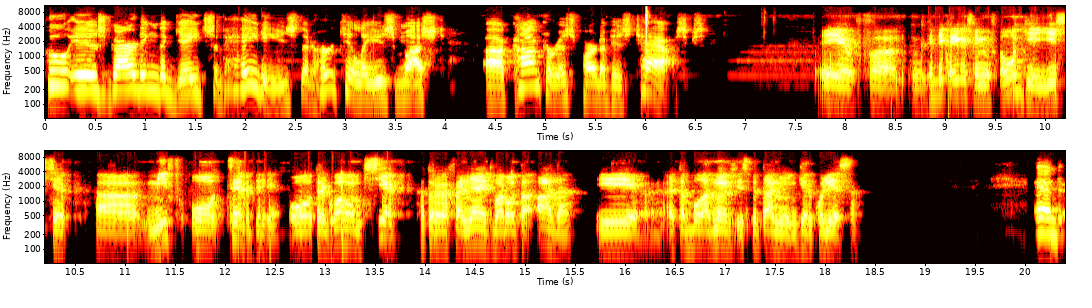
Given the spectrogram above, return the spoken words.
who is guarding the gates of Hades that Hercules must uh, conquer as part of his tasks. И в греко-римской мифологии есть э, миф о Цербере, о треглавом псе, который охраняет ворота ада. И это было одно из испытаний Геркулеса. And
